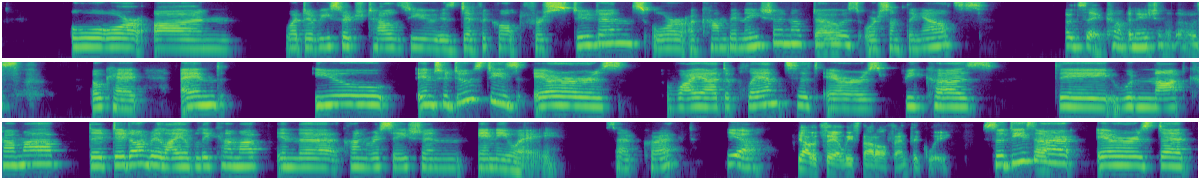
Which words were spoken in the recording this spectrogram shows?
or on what the research tells you is difficult for students or a combination of those or something else? I would say a combination of those. Okay. And you introduce these errors via the planted errors because they would not come up they, they don't reliably come up in the conversation anyway. Is that correct? Yeah. Yeah, I would say at least not authentically. So these are errors that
